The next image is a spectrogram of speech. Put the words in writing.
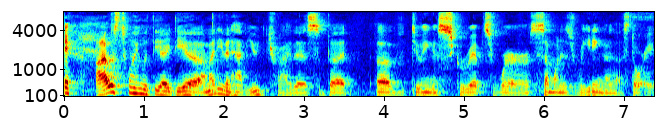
I was toying with the idea. I might even have you try this, but of doing a script where someone is reading a story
